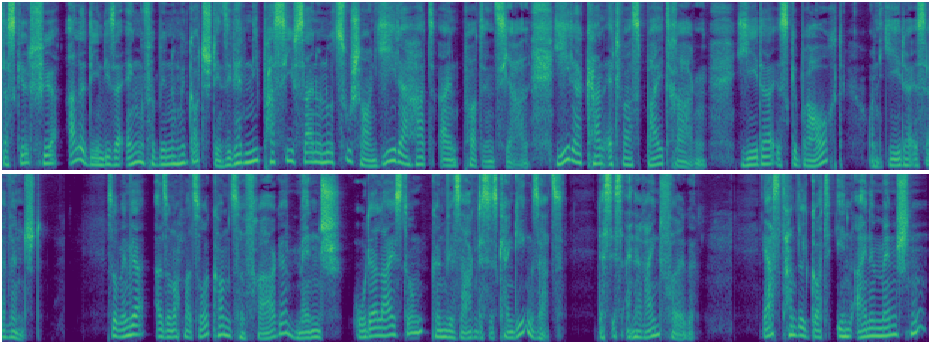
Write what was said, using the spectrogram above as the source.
das gilt für alle, die in dieser engen Verbindung mit Gott stehen. Sie werden nie passiv sein und nur zuschauen. Jeder hat ein Potenzial. Jeder kann etwas beitragen. Jeder ist gebraucht und jeder ist erwünscht. So, wenn wir also nochmal zurückkommen zur Frage Mensch oder Leistung, können wir sagen, das ist kein Gegensatz. Das ist eine Reihenfolge. Erst handelt Gott in einem Menschen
